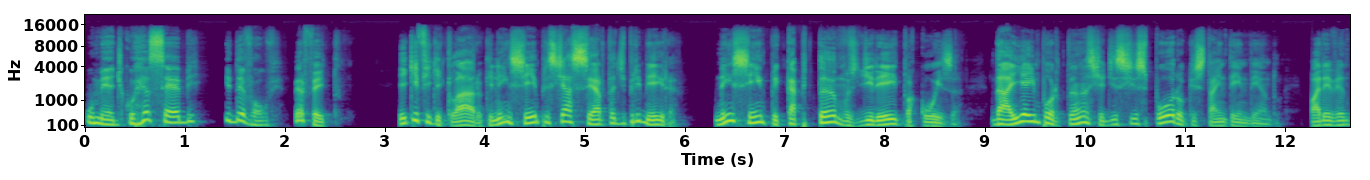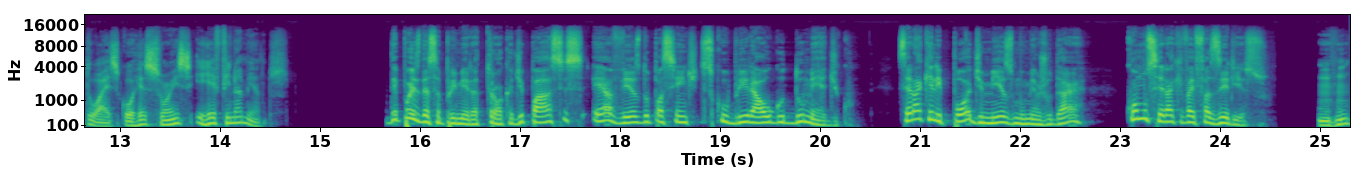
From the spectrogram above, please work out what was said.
o médico recebe e devolve. Perfeito. E que fique claro que nem sempre se acerta de primeira nem sempre captamos direito a coisa. Daí a importância de se expor o que está entendendo, para eventuais correções e refinamentos. Depois dessa primeira troca de passes, é a vez do paciente descobrir algo do médico. Será que ele pode mesmo me ajudar? Como será que vai fazer isso? Uhum.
